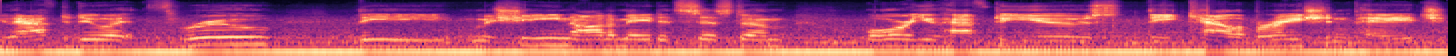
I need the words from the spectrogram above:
You have to do it through the machine automated system or you have to use the calibration page.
